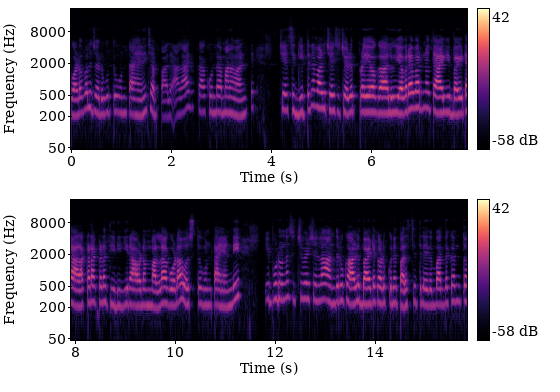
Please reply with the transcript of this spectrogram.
గొడవలు జరుగుతూ ఉంటాయని చెప్పాలి. అలాగే కాకుండా మనం అంటే చేసి గిట్టిన వాళ్ళు చేసే చెడు ప్రయోగాలు ఎవరెవరినో తాగి బయట అక్కడక్కడ తిరిగి రావడం వల్ల కూడా వస్తూ ఉంటాయండి. ఇప్పుడున్న సిచ్యువేషన్‌లో అందరూ కాళ్ళు బయట కడుక్కునే పరిస్థితి లేదు. బద్ధకంతో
